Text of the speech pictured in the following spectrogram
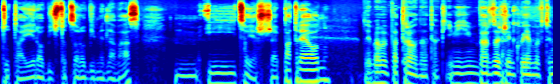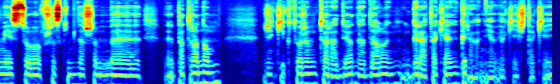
tutaj robić to, co robimy dla Was. I co jeszcze? Patreon. No i mamy patrona, tak. I bardzo tak. dziękujemy w tym miejscu wszystkim naszym e, e, patronom, dzięki którym to radio nadal gra tak jak gra, nie w jakieś takie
